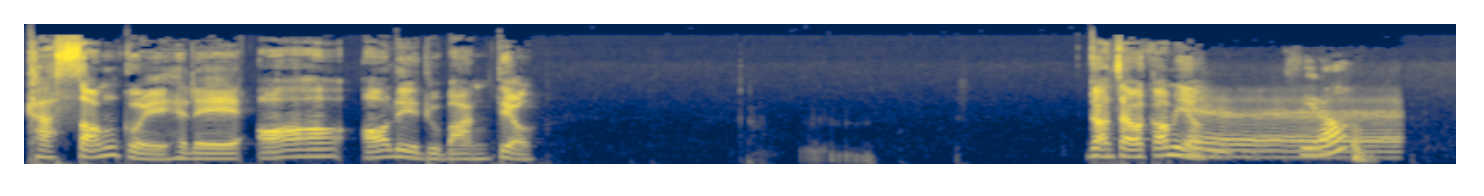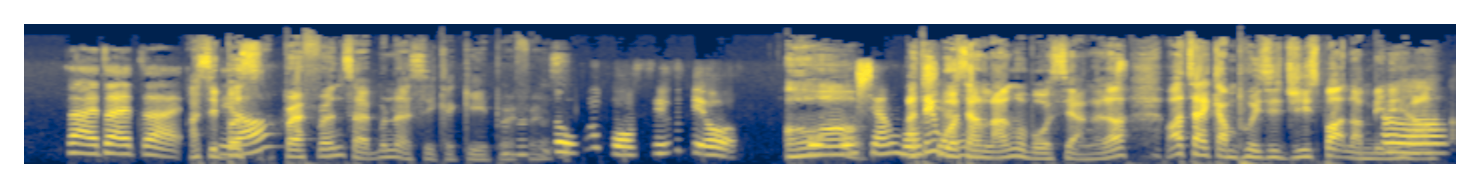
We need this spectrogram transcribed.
卡爽过系个我我呢度帮对。让在我讲咩？是咯， 在在在，啊是是咯 preference 系本来是自己 preference。我冇 feel 到，哦，我想啊啲冇冇想人我冇想嘅咯，我就系咁配是 G spot 里面嘅吓，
